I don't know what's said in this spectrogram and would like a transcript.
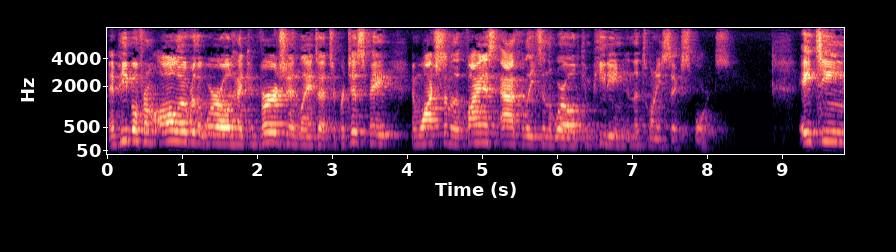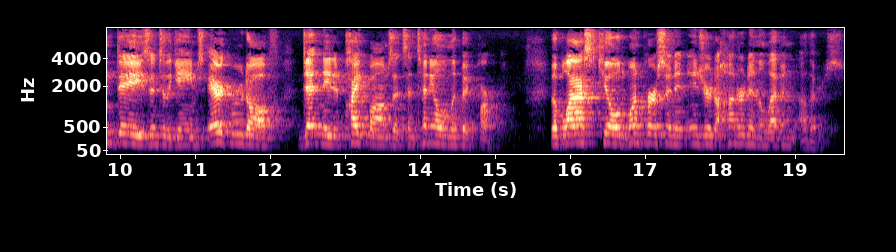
and people from all over the world had converged in Atlanta to participate and watch some of the finest athletes in the world competing in the 26 sports. 18 days into the Games, Eric Rudolph detonated pipe bombs at Centennial Olympic Park. The blast killed one person and injured 111 others.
